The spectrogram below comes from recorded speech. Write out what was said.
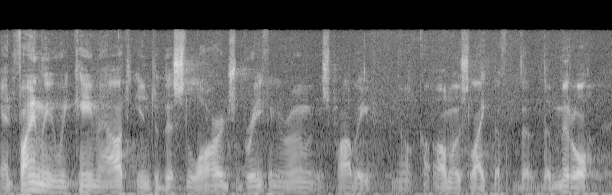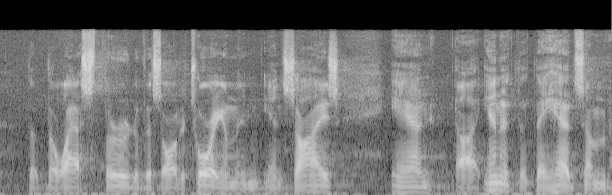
And finally, we came out into this large briefing room. It was probably you know, almost like the, the, the middle, the, the last third of this auditorium in, in size. And uh, in it, that they had some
